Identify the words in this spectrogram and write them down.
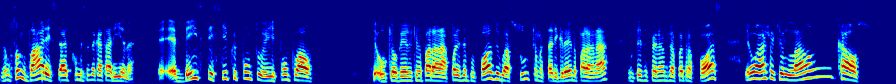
não são várias cidades como Santa Catarina. É, é bem específico e, pontu, pontual. O que eu vejo aqui no Paraná. Por exemplo, Foz do Iguaçu, que é uma cidade grande no Paraná. Não sei se o Fernando já foi para Foz. Eu acho aquilo lá um caos.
